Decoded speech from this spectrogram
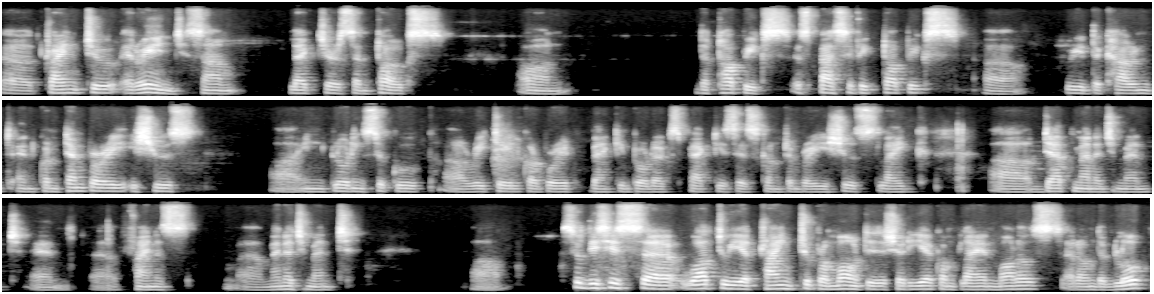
uh, trying to arrange some lectures and talks on the topics, specific topics uh, with the current and contemporary issues, uh, including sukuk, uh, retail, corporate banking products, practices, contemporary issues like uh, debt management and uh, finance uh, management. so this is what we are trying to promote is Sharia compliant models around the globe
